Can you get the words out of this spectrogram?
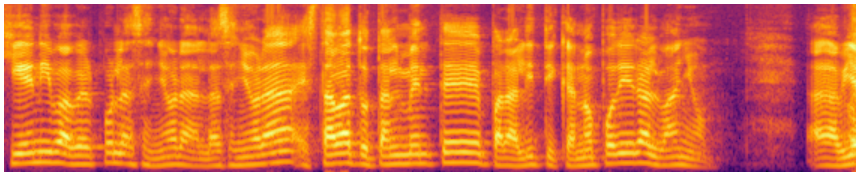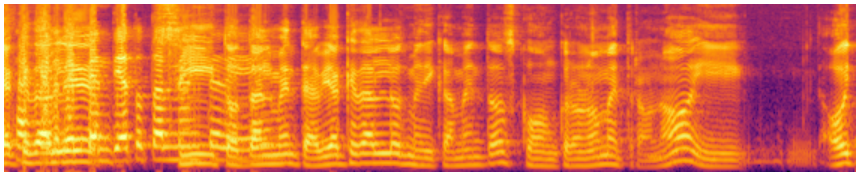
¿quién iba a ver por la señora? La señora estaba totalmente paralítica, no podía ir al baño. Había O sea, que que darle. dependía totalmente Sí, de totalmente. Había que darle los medicamentos con cronómetro, ¿no? Y hoy,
